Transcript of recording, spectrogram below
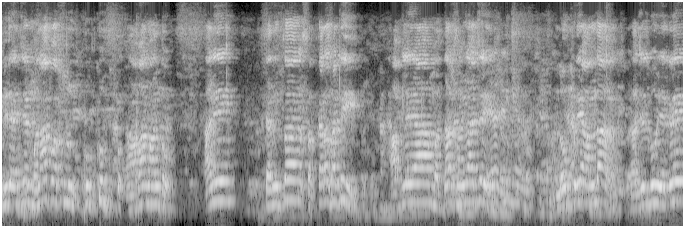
मी त्यांचे मनापासून खूप खूप आभार मानतो. आणि त्यांचा सत्कारासाठी आपल्या या मतदारसंघाचे लोकप्रिय आमदार राजेशभाऊ येकडे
